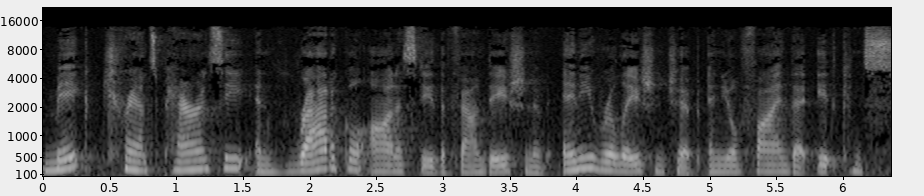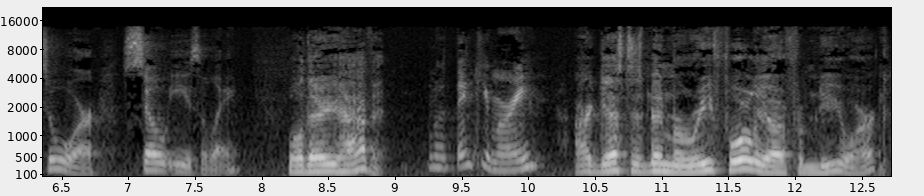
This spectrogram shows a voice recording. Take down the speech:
Make transparency and radical honesty the foundation of any relationship, and you'll find that it can soar so easily. Well, there you have it. Well, thank you, Marie. Our guest has been Marie Forleo from New York.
